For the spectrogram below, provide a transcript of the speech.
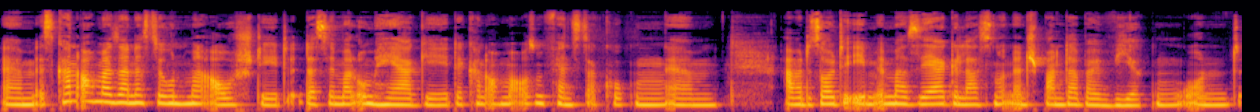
Ähm, es kann auch mal sein, dass der Hund mal aufsteht, dass er mal umhergeht, der kann auch mal aus dem Fenster gucken. Ähm, aber das sollte eben immer sehr gelassen und entspannt dabei wirken. Und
